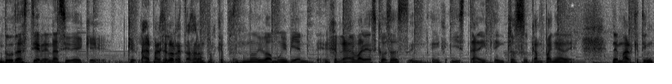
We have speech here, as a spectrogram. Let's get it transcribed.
dudas tienen así de que, al parecer lo retrasaron porque pues no iba muy bien en general varias cosas incluso su campaña de, marketing.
